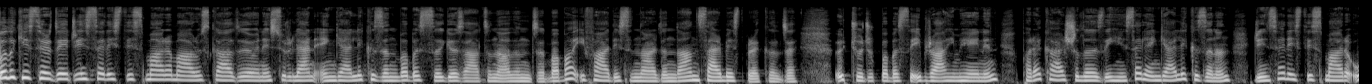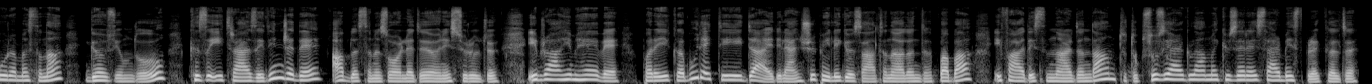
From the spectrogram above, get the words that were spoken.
Balıkesir'de cinsel istismara maruz kaldığı öne sürülen engelli kızın babası gözaltına alındı. Baba ifadesinin ardından serbest bırakıldı. Üç çocuk babası İbrahim H'nin para karşılığı zihinsel engelli kızının cinsel istismara uğramasına göz yumduğu, kızı itiraz edince de ablasını zorladığı öne sürüldü. İbrahim H ve parayı kabul ettiği iddia edilen şüpheli gözaltına alındı. Baba ifadesinin ardından tutuksuz yargılanmak üzere serbest bırakıldı.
